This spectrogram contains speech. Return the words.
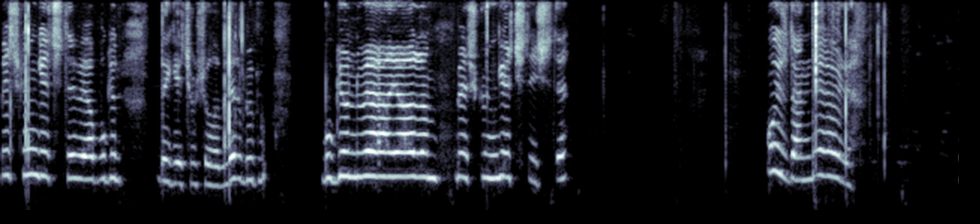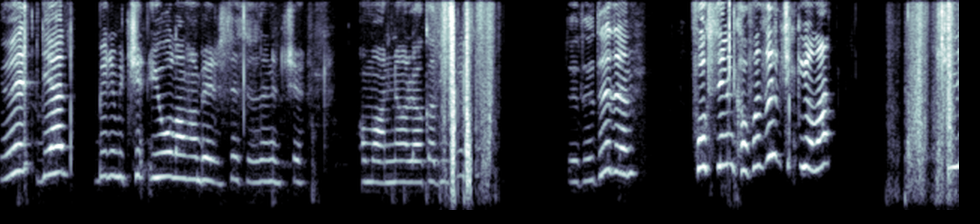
beş gün geçti veya bugün de geçmiş olabilir. Bugün, bugün veya yarın beş gün geçti işte. O yüzden de öyle. Ve diğer benim için iyi olan haber ise sizin için ama ne alaka diyeceksiniz. Dıdıdıdın. Foxy'nin kafası çıkıyor lan. Şimdi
